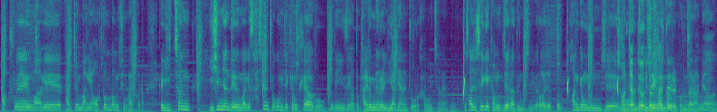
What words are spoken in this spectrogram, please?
앞으로의 음악의 발전 방향이 어떤 방식으로 갈 거다. 그러니까 2020년대 음악이 사실은 조금 이제 경쾌하고 굉장히 인생의 어떤 밝은 면을 이야기하는 쪽으로 가고 있잖아요. 음. 사실 세계 경제라든지 여러 가지 어떤 환경 문제, 뭐 여기저기 전쟁 문제를 본다라면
